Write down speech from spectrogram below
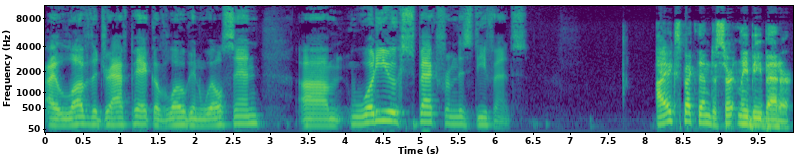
I love the draft pick of Logan Wilson. Um, what do you expect from this defense? I expect them to certainly be better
